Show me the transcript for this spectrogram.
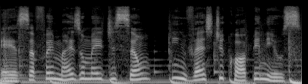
Essa foi mais uma edição Investe Cop News.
